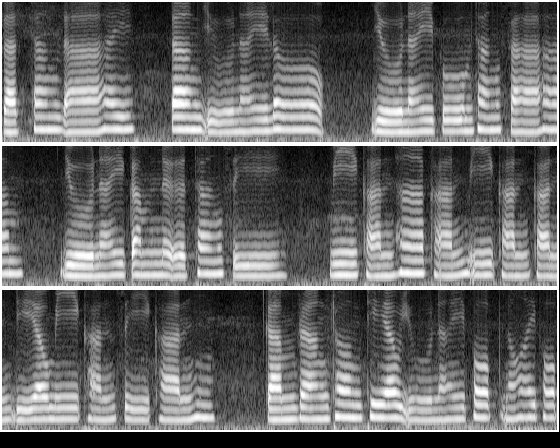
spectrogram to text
สัตว์ทั้งหลายตั้งอยู่ในโลก อยู่ในภูมิทั้งสาม อยู่ในกำเนิดทั้งสี่มีขันห้าขัน มีขันขันเดียว มีขันสี่ขันกำลังท่องเที่ยวอยู่ในภพน้อยภพ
